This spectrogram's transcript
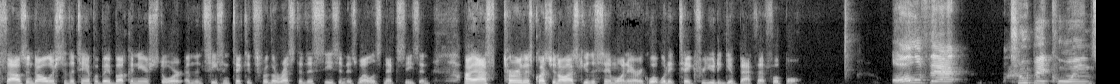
thousand dollars to the Tampa Bay Buccaneers store, and then season tickets for the rest of this season as well as next season. I asked her this question. I'll ask you the same one, Erik. What would it take for you to give back that football? All of that, two bitcoins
